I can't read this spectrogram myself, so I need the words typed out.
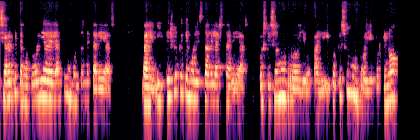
saber que tengo todo el día adelante un montón de tareas. Vale, ¿y qué es lo que te molesta de las tareas? Pues que son un rollo, ¿vale? ¿Y por qué son un rollo? Porque no,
